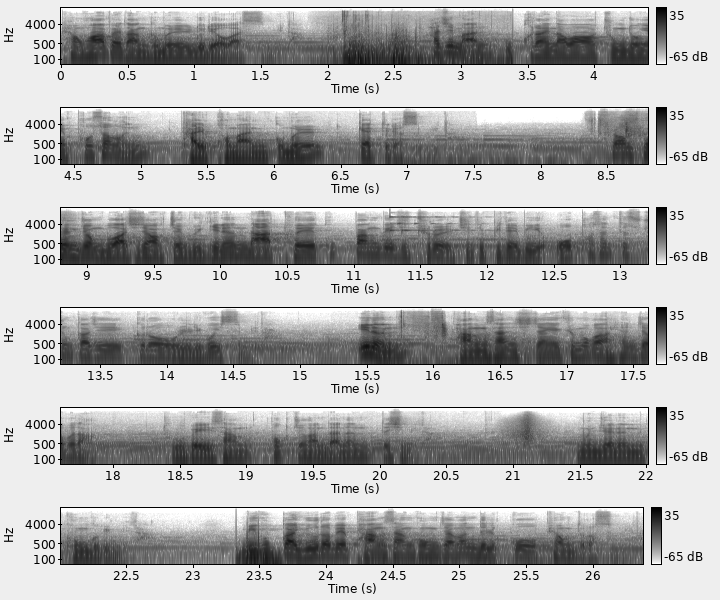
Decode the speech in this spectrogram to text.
평화 배당금을 누려왔습니다. 하지만 우크라이나와 중동의 포성은 달콤한 꿈을 깨뜨렸습니다. 트럼프 행정부와 지정학적 위기는 나토의 국방비 지출을 GDP 대비 5% 수준까지 끌어올리고 있습니다. 이는 방산 시장의 규모가 현재보다 두배 이상 폭증한다는 뜻입니다. 문제는 공급입니다. 미국과 유럽의 방산 공장은 늙고 병들었습니다.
